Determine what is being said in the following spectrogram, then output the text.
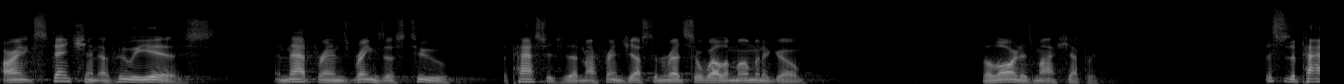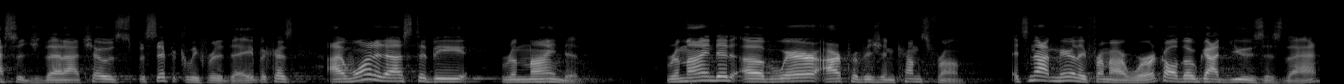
are an extension of who he is. And that, friends, brings us to the passage that my friend Justin read so well a moment ago. The Lord is my shepherd. This is a passage that I chose specifically for today because I wanted us to be reminded reminded of where our provision comes from. It's not merely from our work, although God uses that.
